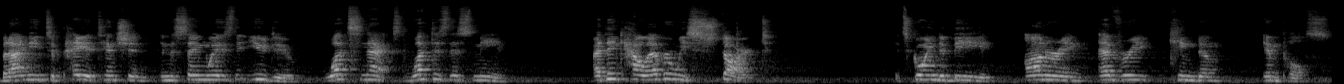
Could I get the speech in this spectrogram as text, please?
But I need to pay attention in the same ways that you do. What's next? What does this mean? I think, however, we start, it's going to be honoring every kingdom impulse.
